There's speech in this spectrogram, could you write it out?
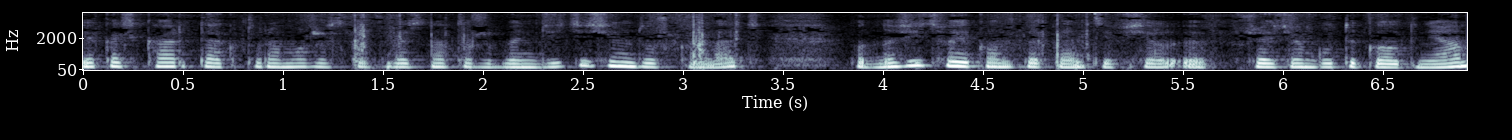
jakaś karta, która może wskazywać na to, że będziecie się doszkalać, podnosić swoje kompetencje w, w przeciągu tygodnia.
